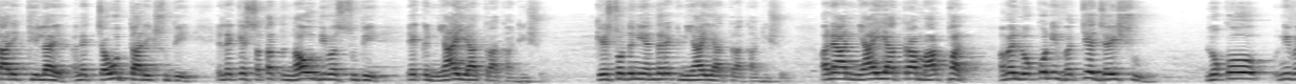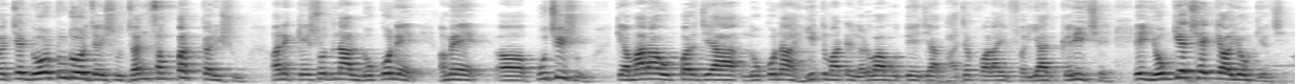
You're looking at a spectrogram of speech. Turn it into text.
તારીખથી લઈ અને ચૌદ તારીખ સુધી, એટલે કે સતત નવ દિવસ સુધી એક ન્યાય યાત્રા કાઢીશું. કેશોદની અંદર એક ન્યાય યાત્રા કાઢીશું. અને આ ન્યાય યાત્રા મારફત અમે લોકોની વચ્ચે જઈશું, લોકોની વચ્ચે ડોર ટુ ડોર જઈશું, જનસંપર્ક કરીશું અને કેશોદના લોકોને અમે પૂછીશું કે અમારા ઉપર જે આ લોકોના હિત માટે લડવા મુદ્દે જે આ ભાજપવાળાએ ફરિયાદ કરી છે, એ યોગ્ય છે કે અયોગ્ય છે?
